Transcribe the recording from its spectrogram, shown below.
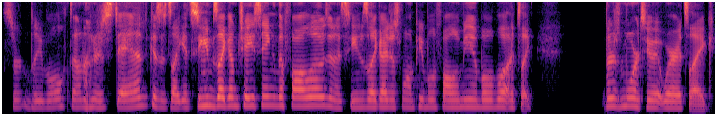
certain people don't understand because it's like it seems like I'm chasing the follows and it seems like I just want people to follow me and blah blah blah. It's like there's more to it where it's like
